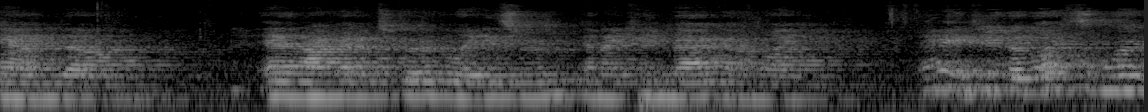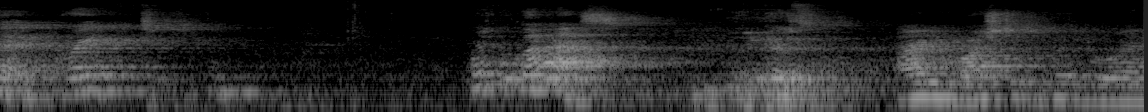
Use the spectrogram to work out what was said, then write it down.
And, um, and I got up to go to the ladies' room, and I came back, and I'm like, hey, dude, I'd like some more of that great, where's the glass? Because I already washed it and put it away.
